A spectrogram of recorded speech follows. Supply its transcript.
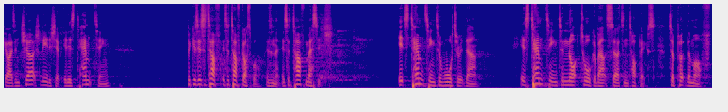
guys, in church leadership, it is tempting because it's a tough, it's a tough gospel, isn't it? It's a tough message. It's tempting to water it down. It's tempting to not talk about certain topics, to put them off,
